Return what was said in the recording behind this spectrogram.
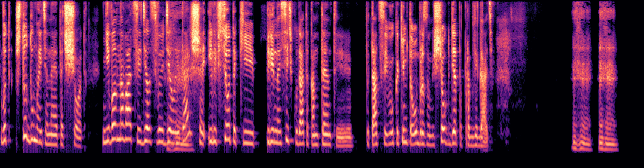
Вот что думаете думаете на этот счет? Не волноваться и делать свое дело mm-hmm. и дальше, или все-таки переносить куда-то контент и пытаться его каким-то образом еще где-то продвигать? Угу, угу.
